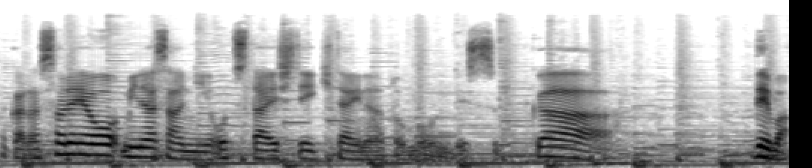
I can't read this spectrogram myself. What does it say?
だからそれを皆さんにお伝えしていきたいなと思うんですが、では、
